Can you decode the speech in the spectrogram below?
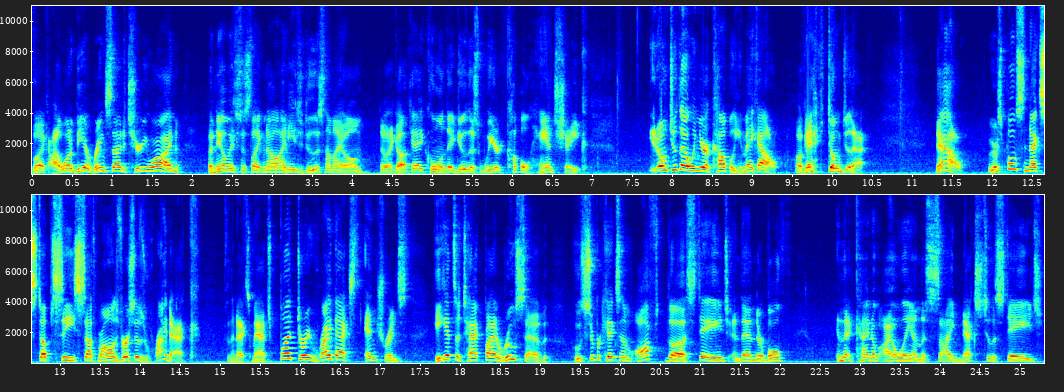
like I want to be at ringside to cheer you on." But Naomi's just like, "No, I need to do this on my own." They're like, "Okay, cool," and they do this weird couple handshake. You don't do that when you're a couple. You make out, okay? Don't do that. Now we were supposed to next up see Seth Rollins versus Ryback for the next match, but during Ryback's entrance, he gets attacked by Rusev, who super kicks him off the stage, and then they're both in that kind of aisleway on the side next to the stage,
